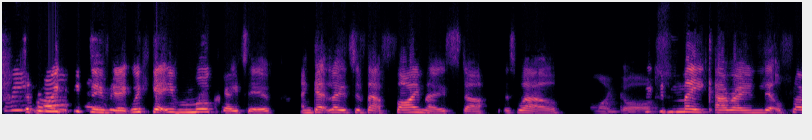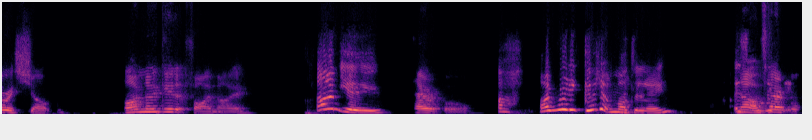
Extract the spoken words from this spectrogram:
three. That's we could do, birthdays." Vic. We could get even more creative and get loads of that FIMO stuff as well. Oh my god. We could make our own little florist shop. I'm no good at FIMO. Aren't you? Terrible. Ah, I'm really good at modelling. It's No, I'm terrible.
